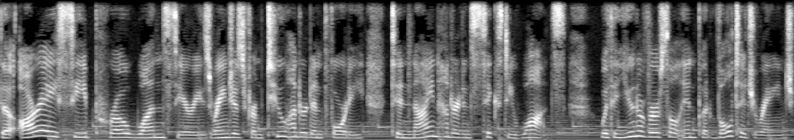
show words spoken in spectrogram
The RAC Pro 1 series ranges from 240 to 960 watts, with a universal input voltage range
